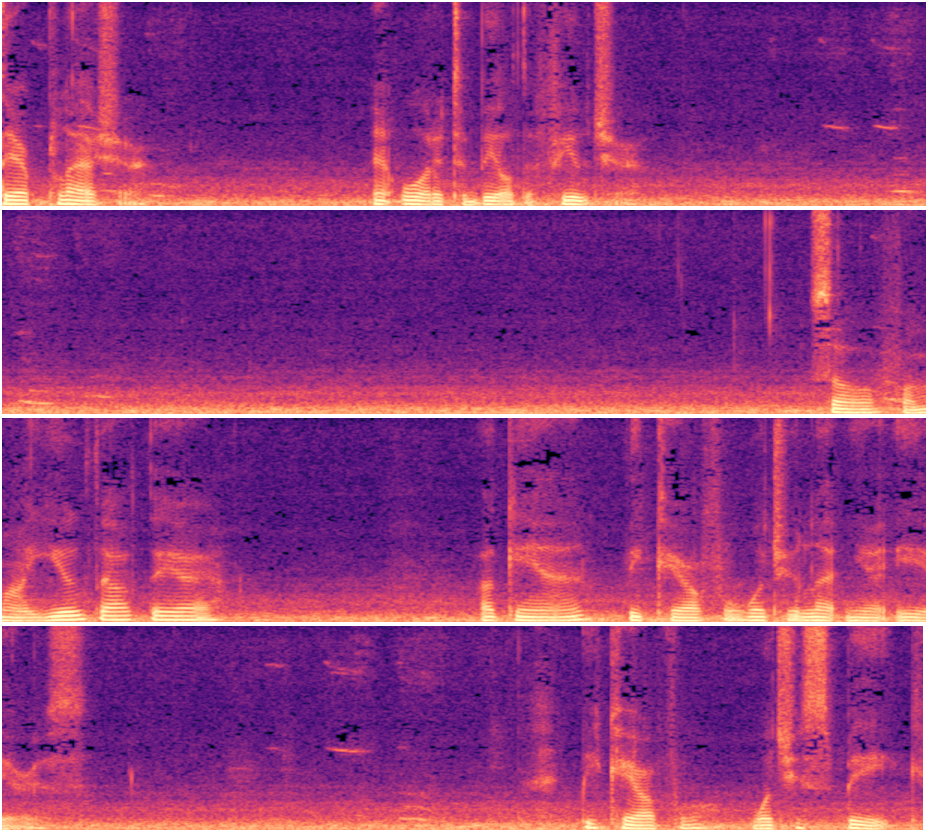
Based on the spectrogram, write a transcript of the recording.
their pleasure in order to build the future. So, for my youth out there, again, be careful what you let in your ears. Be careful what you speak.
